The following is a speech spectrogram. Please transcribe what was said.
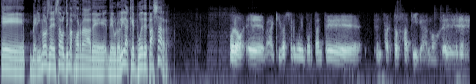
Eh, venimos de esta última jornada de, de Euroliga. ¿Qué puede pasar? Bueno, eh, aquí va a ser muy importante el factor fatiga, ¿no? Eh,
